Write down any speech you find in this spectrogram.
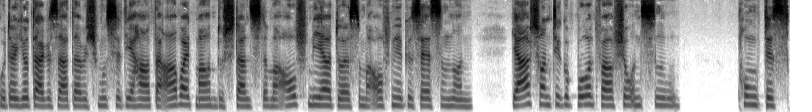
oder Jutta gesagt habe, ich musste die harte Arbeit machen, du standst immer auf mir, du hast immer auf mir gesessen und ja, schon die Geburt war für uns ein Punkt des,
